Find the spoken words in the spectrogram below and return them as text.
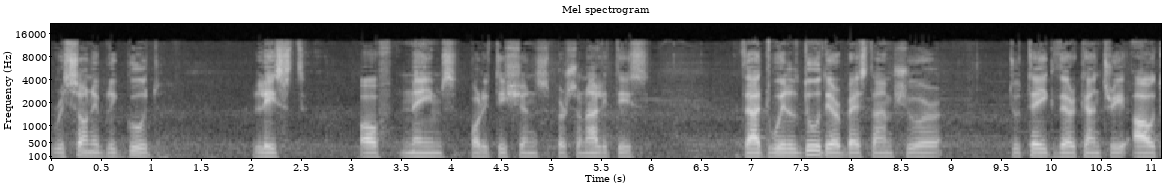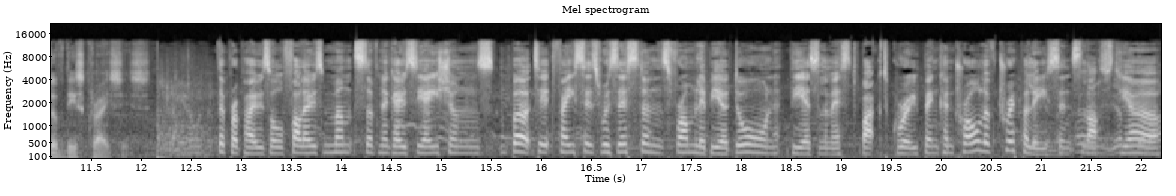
reasonably good list of names, politicians, personalities that will do their best, I'm sure, to take their country out of this crisis. The proposal follows months of negotiations, but it faces resistance from Libya Dawn, the Islamist backed group in control of Tripoli since last year.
